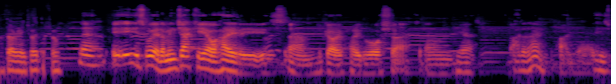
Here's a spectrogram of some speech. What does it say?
I thoroughly enjoyed the film. Yeah, it is weird. I mean, Jackie Earle Haley is um, the guy who played Rorschach, and yeah, I don't know. I, uh, his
